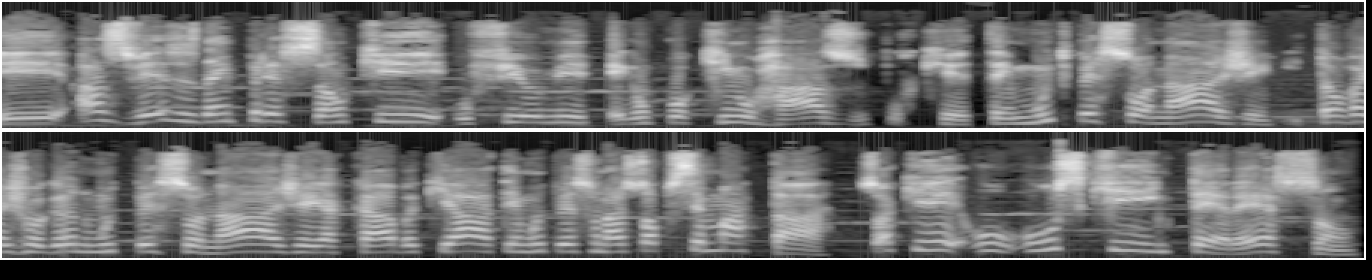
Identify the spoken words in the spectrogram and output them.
E às vezes dá a impressão que o filme ele é um pouquinho raso, porque tem muito personagem, então vai jogando muito personagem e acaba que, ah, tem muito personagem só pra você matar. Só que o- os que interessam,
